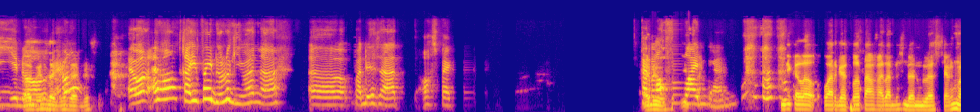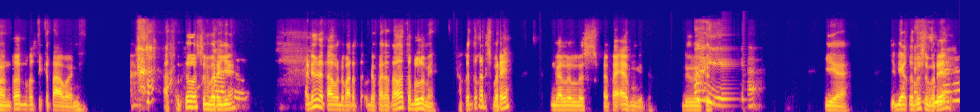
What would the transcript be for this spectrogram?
iya dong bagus, bagus, emang, bagus. emang emang Kak Ipai dulu gimana uh, pada saat ospek karena Aduh, offline kan. Ini kalau warga kota angkatan 19 yang nonton pasti ketawa nih. Aku tuh sebenarnya Ini udah tahu udah pada udah pada tahu atau belum ya? Aku tuh kan sebenarnya nggak lulus PPM gitu dulu oh, tuh. Iya. Iya. Jadi aku tuh sebenarnya iya.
